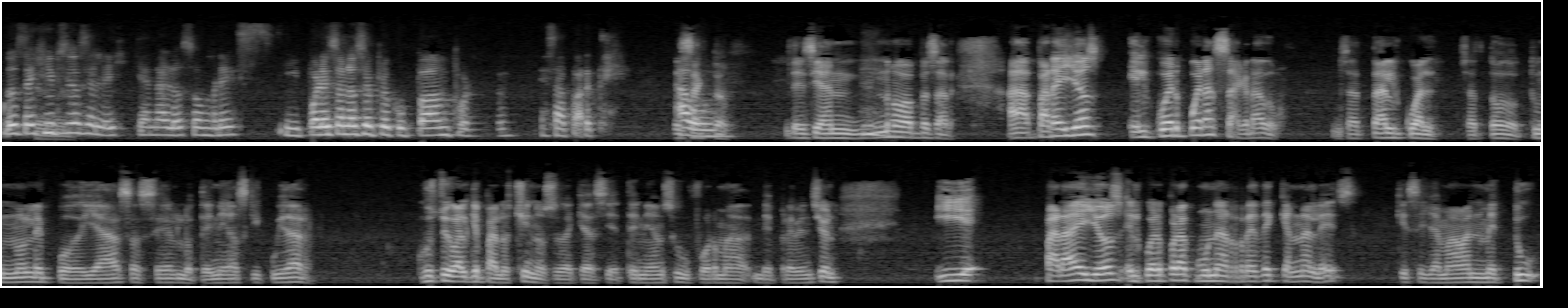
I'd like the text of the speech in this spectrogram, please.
Los egipcios elegían a los hombres y por eso no se preocupaban por esa parte. Exacto. Decían, no va a pasar. Ah, para ellos, el cuerpo era sagrado. O sea, tal cual. O sea, todo. Tú no le podías hacer, lo tenías que cuidar. Justo igual que para los chinos, o sea, que así tenían su forma de prevención. Y para ellos, el cuerpo era como una red de canales que se llamaban metú,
